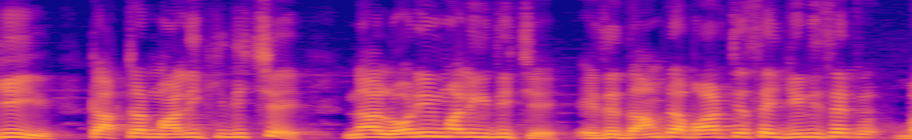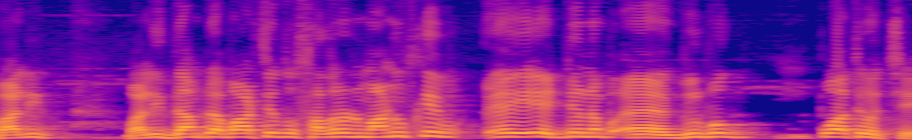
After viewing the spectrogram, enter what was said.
কি ট্রাক্টর মালিক দিচ্ছে? না, লরির মালিক দিচ্ছে? এতে দামটা বাড়ছে, সেই জিনিসের বালির বালির দামটা বাড়ছে, তো সাধারণ মানুষকে এর জন্য দুর্ভোগ পোয়াতে হচ্ছে।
